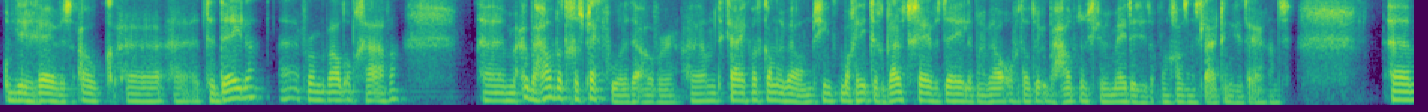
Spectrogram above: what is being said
Om die gegevens ook uh, uh, te delen hè, voor een bepaalde opgave. Uh, maar überhaupt dat gesprek voeren daarover. om te kijken wat kan er wel. Misschien mag je niet de gebruiksgegevens delen, maar wel of dat er überhaupt een slimme meter zit of een gasaansluiting zit ergens. Ehm,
